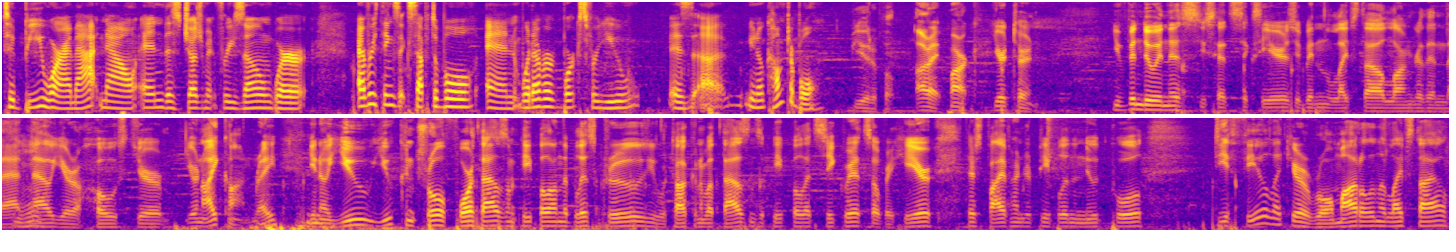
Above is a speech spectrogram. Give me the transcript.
to be where I'm at now in this judgment free zone where everything's acceptable and whatever works for you is uh, you know comfortable. Beautiful. All right, Marc, your turn. You've been doing this. You said six years. You've been in the lifestyle longer than that. Now you're a host. You're you're an icon, right? You know, you you control four thousand people on the Bliss cruise. You were talking about thousands of people at Secrets over here. There's 500 people in the nude pool. Do you feel like you're a role model in the lifestyle?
